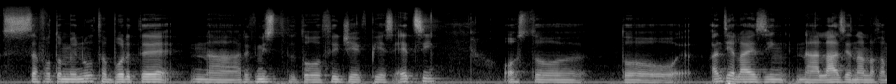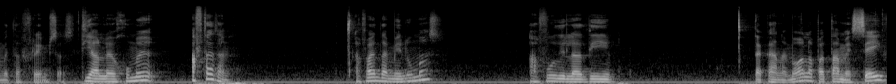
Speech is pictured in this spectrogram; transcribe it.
Σε αυτό το μενού θα μπορείτε να ρυθμίσετε το 3G FPS έτσι ώστε το anti-aliasing να αλλάζει ανάλογα με τα frames σας. Τι άλλο έχουμε, αυτά ήταν. Αυτά είναι τα μενού μας. Αφού δηλαδή τα κάναμε όλα, πατάμε save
